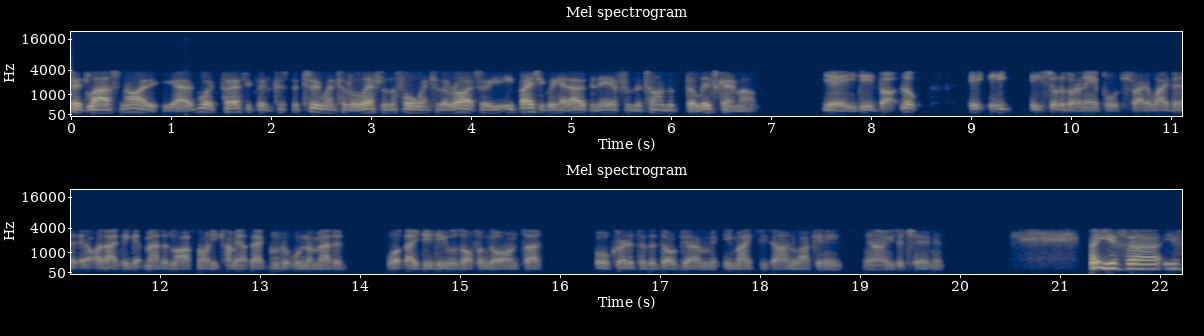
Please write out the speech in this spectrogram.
said last night, yeah, it worked perfectly because the two went to the left and the four went to the right. So he, he basically had open air from the time the, the lids came up. Yeah, he did. But look, he, he he sort of got an airport straight away. But it, I don't think it mattered last night. He came out that good. It wouldn't have mattered what they did. He was off and gone. So all credit to the dog. Um, he makes his own luck, and he's you know he's a champion. You've uh, you've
